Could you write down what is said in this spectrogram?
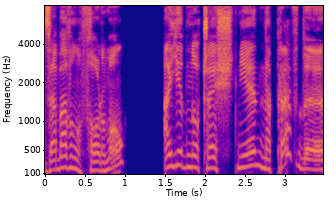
zabawą formą, a jednocześnie naprawdę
